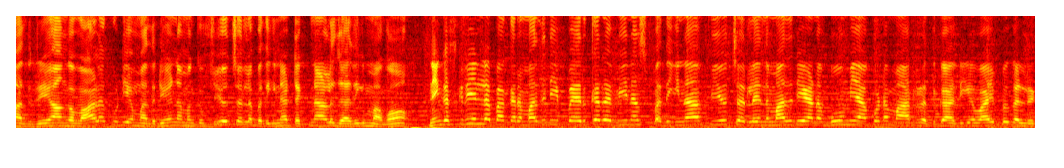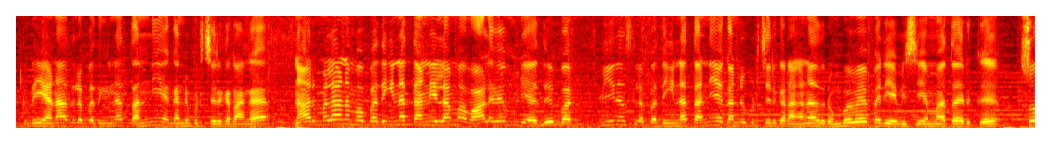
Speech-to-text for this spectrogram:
மாதிரியும் அங்க வாழக்கூடிய மாதிரியும் நமக்கு ஃபியூச்சர்ல பாத்தீங்கன்னா டெக்னாலஜி அதிகமாகும். நீங்க ஸ்கிரீன்ல பாக்குற மாதிரி இப்ப இருக்கிற வீனஸ் பாத்தீங்கன்னா ஃபியூச்சர்ல இந்த மாதிரியான பூமியா கூட மாறுறதுக்கு அதிக வாய்ப்புகள் இருக்குது. ஏன்னா அதில் பார்த்தீங்கன்னா தண்ணியை கண்டுபிடிச்சிருக்கிறாங்க. நார்மலாக நம்ம பார்த்தீங்கன்னா தண்ணி இல்லாமல் வாழவே முடியாது பட் வீனஸில் பார்த்தீங்கன்னா தண்ணியை கண்டுபிடிச்சிருக்கிறாங்கன்னா அது ரொம்பவே பெரிய விஷயமா தான் இருக்குது ஸோ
